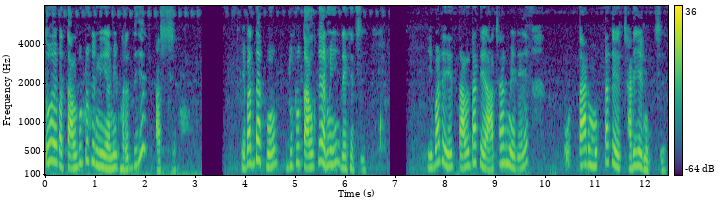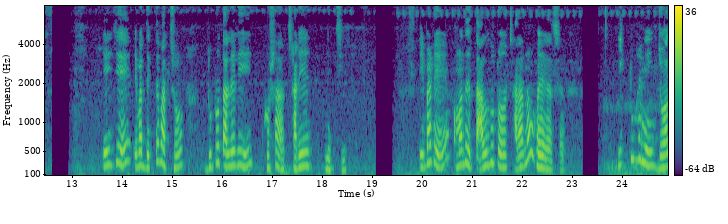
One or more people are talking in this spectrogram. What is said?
তো এবার তাল দুটোকে নিয়ে আমি ঘরের দিকে আসছি। এবার দেখো, দুটো তালকে আমি রেখেছি। এবারে তালটাকে আছাড় মেরে তার মুখটাকে ছাড়িয়ে নিচ্ছি। এই যে, এবার দেখতে পাচ্ছ, দুটো তালেরই খোসা ছাড়িয়ে নিচ্ছি। এবারে আমাদের তাল দুটো ছাড়ানো হয়ে গেছে। একটুখানি জল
